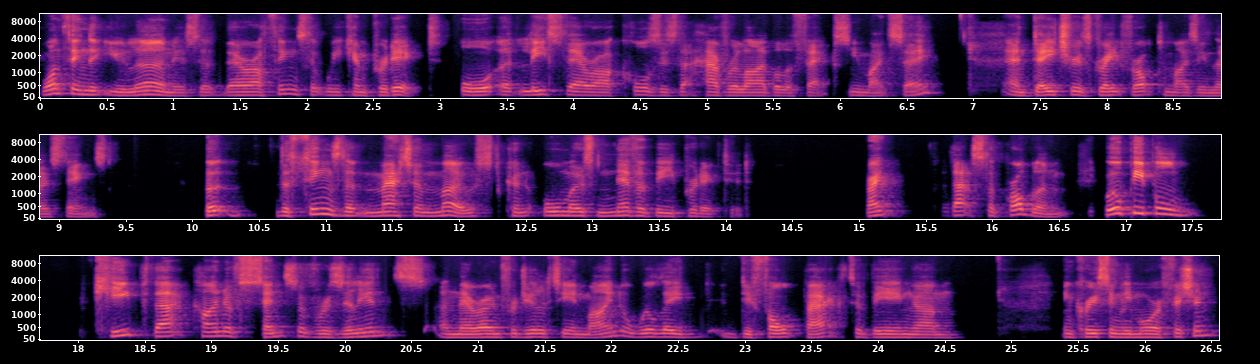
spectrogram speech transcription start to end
One thing that you learn is that there are things that we can predict, or at least there are causes that have reliable effects, you might say. And data is great for optimizing those things. But the things that matter most can almost never be predicted, right? That's the problem. Will people keep that kind of sense of resilience and their own fragility in mind, or will they default back to being um, increasingly more efficient?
